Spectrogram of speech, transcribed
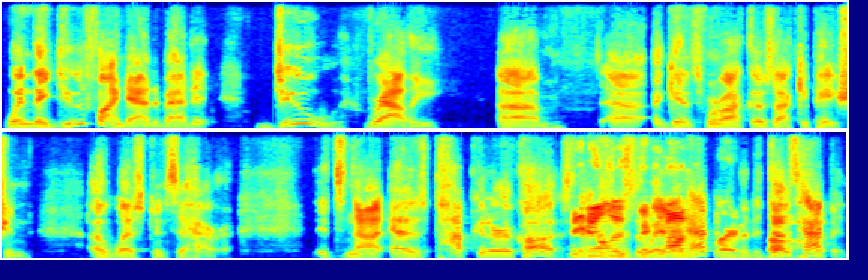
when they do find out about it do rally um, uh, against morocco's occupation of western sahara. It's not as popular a cause. They don't lose the way that happens but it does happen.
